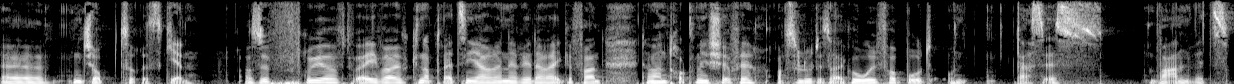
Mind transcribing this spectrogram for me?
äh, einen Job zu riskieren. Also früher, ich war knapp 13 Jahre in der Reederei gefahren, da waren trockene Schiffe, absolutes Alkoholverbot und das ist Wahnwitz.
